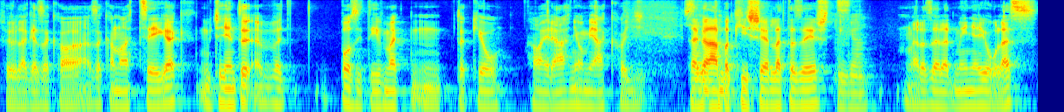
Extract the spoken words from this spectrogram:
főleg ezek a, ezek a nagy cégek. Úgyhogy én tő, vagy pozitív, meg tök jó hajrá, nyomják, hogy legalább a kísérletezést. Igen mert az eredménye jó lesz.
